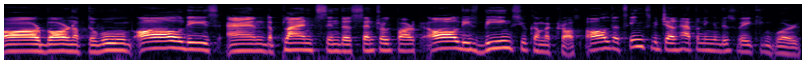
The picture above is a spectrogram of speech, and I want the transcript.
or born of the womb, all these and the plants in the central park, all these beings you come across, all the things which are happening in this waking world,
